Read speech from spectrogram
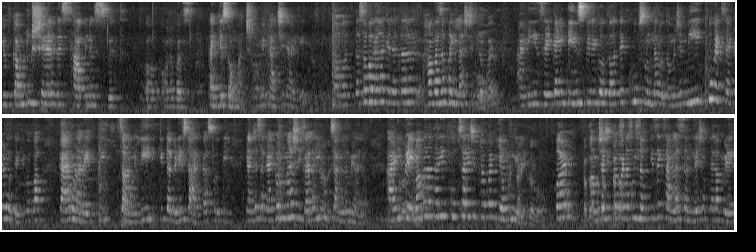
you've come to share this happiness with uh, all of us. Thank you so much. मी प्राची गाडगे. तसं बघायला गेलं तर हा माझा पहिलाच चित्रपट. आणि जे काही टीम स्पिरिट होतं ते खूप सुंदर होतं. म्हणजे मी खूप एक्सायटेड होते की बाबा काय होणार आहे? इतकी चांगली इतकी तगडी स्टारकास्ट होती. यांच्या सगळ्यांकडून मला शिकायलाही खूप चांगलं मिळालं. आणि प्रेमावर आधारित खूप सारे चित्रपट येऊन गेले. पण आमच्या चित्रपटातून नक्कीच एक चांगला संदेश आपल्याला मिळेल.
